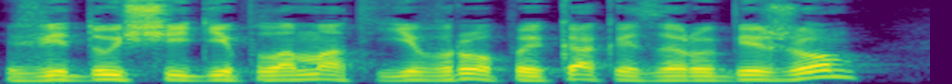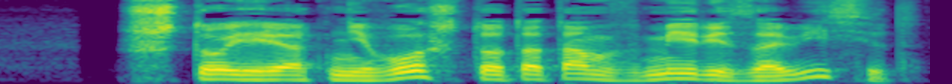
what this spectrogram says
ведущий дипломат Европы, как и за рубежом? Что и от него что-то там в мире зависит?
